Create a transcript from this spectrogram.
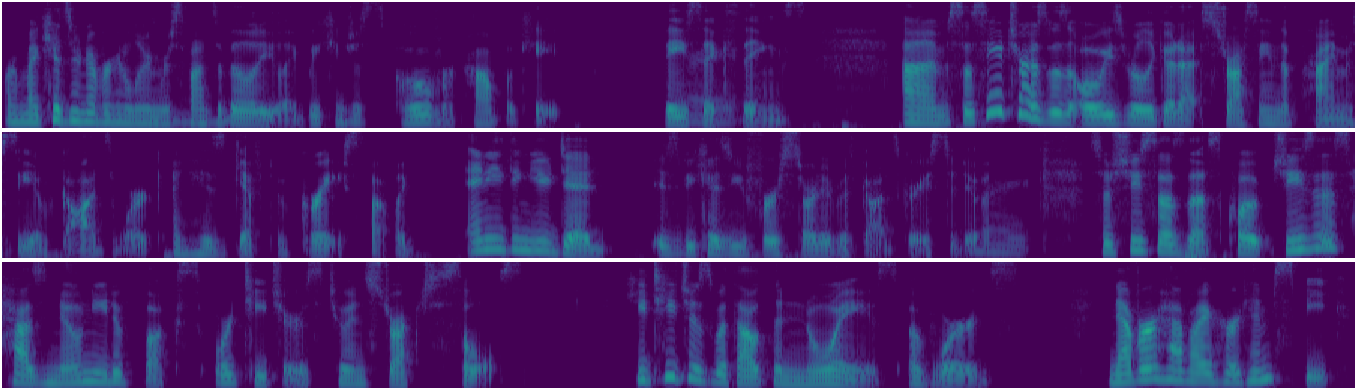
or my kids are never going to learn Mhm. responsibility. Like we can just overcomplicate basic Right. things. Um, so St. Therese was always really good at stressing the primacy of God's work and his gift of grace. That like anything you did is because you first started with God's grace to do it. Right. So she says this quote, Jesus has no need of books or teachers to instruct souls. He teaches without the noise of words. Never have I heard him speak,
